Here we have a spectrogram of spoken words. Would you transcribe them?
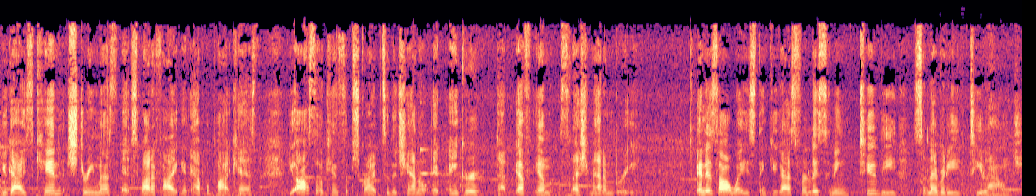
You guys can stream us at Spotify and Apple Podcasts. You also can subscribe to the channel at anchor.fm slash Madam Bree. And as always, thank you guys for listening to the Celebrity Tea Lounge.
